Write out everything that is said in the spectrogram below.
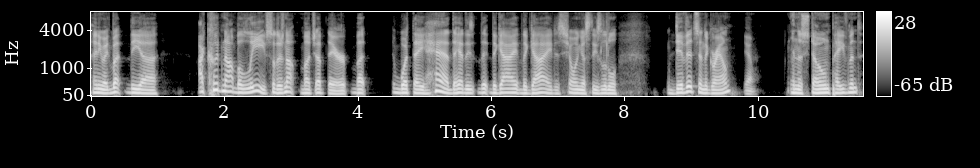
to. Anyway, but the uh, I could not believe. So there's not much up there, but what they had, they had these. The, the guy, the guide is showing us these little divots in the ground. Yeah. In the stone pavement,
